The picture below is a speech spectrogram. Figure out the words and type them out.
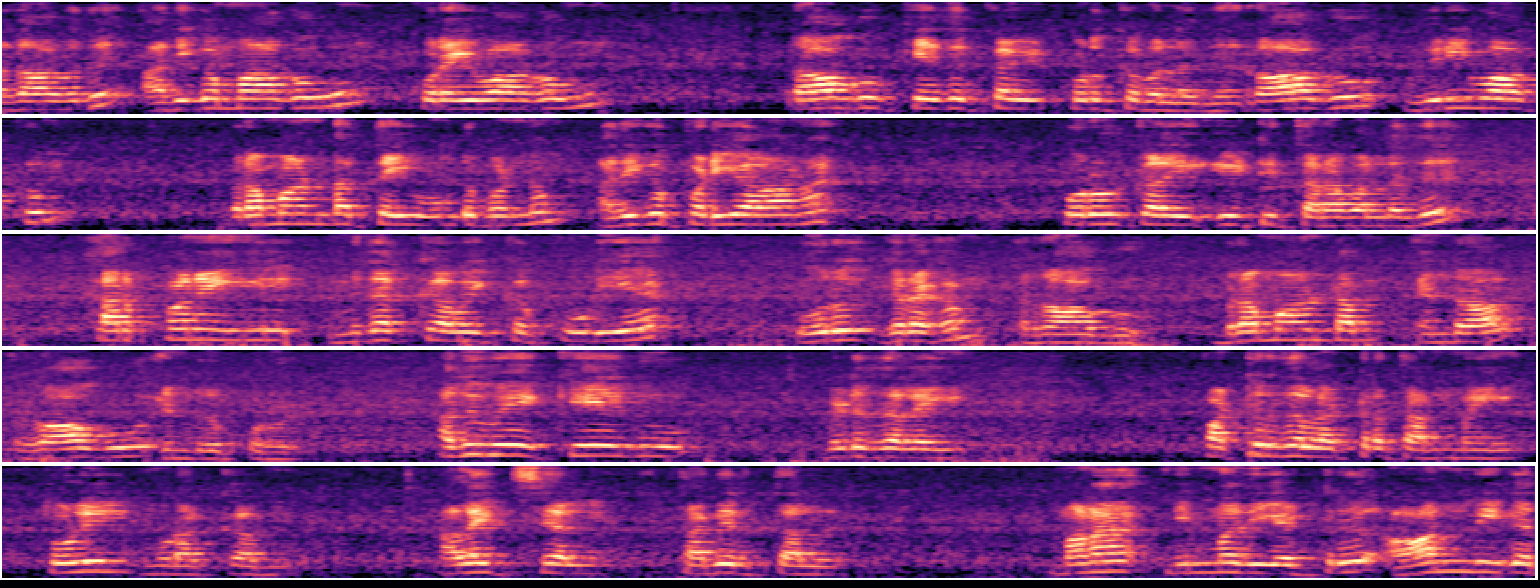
அதாவது அதிகமாகவும் குறைவாகவும் ராகு கேதுக்கள் கொடுக்க வல்லது ராகு விரிவாக்கும் பிரம்மாண்டத்தை உண்டு பண்ணும் அதிகப்படியான பொருட்களை ஈட்டித்தர வல்லது கற்பனையில் மிதக்க வைக்கக்கூடிய ஒரு கிரகம் ராகு. பிரம்மாண்டம் என்றால் ராகு என்று பொருள். அதுவே கேது விடுதலை பற்றுதலற்ற தன்மை தொழில் முடக்கம் அலைச்சல் தவிர்த்தல் மன நிம்மதியற்று ஆன்மீக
